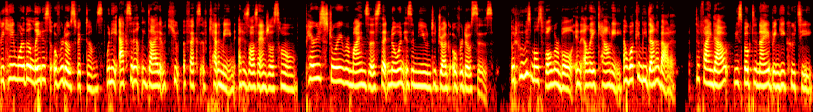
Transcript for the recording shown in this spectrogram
became one of the latest overdose victims when he accidentally died of acute effects of ketamine at his Los Angeles home. Perry's story reminds us that no one is immune to drug overdoses. But who is most vulnerable in LA County and what can be done about it? To find out, we spoke to Nyabingi Kuti,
